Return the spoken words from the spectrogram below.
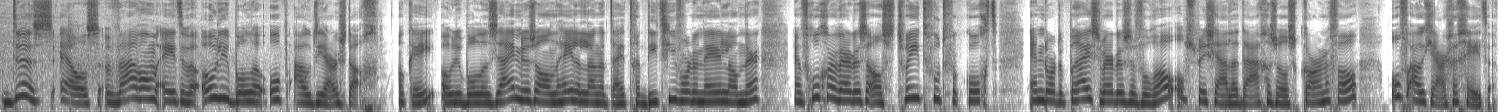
Dus Els, waarom eten we oliebollen op Oudjaarsdag? Oké, oliebollen zijn dus al een hele lange tijd traditie voor de Nederlander. En vroeger werden ze als streetfood verkocht. En door de prijs werden ze vooral op speciale dagen zoals carnaval of oudjaar gegeten.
